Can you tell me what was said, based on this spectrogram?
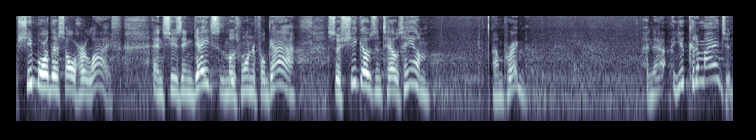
She bore this all her life. And she's engaged to the most wonderful guy. So she goes and tells him, I'm pregnant. And you could imagine.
